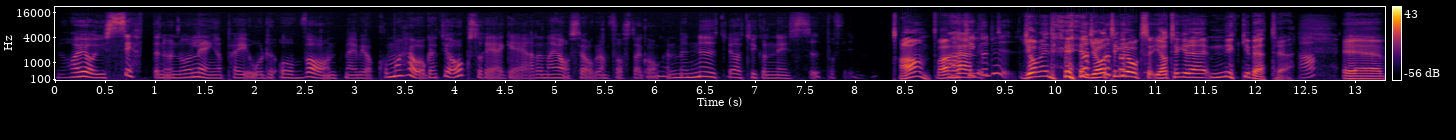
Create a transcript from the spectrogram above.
Nu har jag ju sett den under en längre period och vant mig. Men jag kommer ihåg att jag också reagerade när jag såg den första gången. Men nu, jag tycker den är superfin. Ja, vad, Vad tycker du? Ja, men, jag tycker också, jag tycker det är mycket bättre. Ja. Eh,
